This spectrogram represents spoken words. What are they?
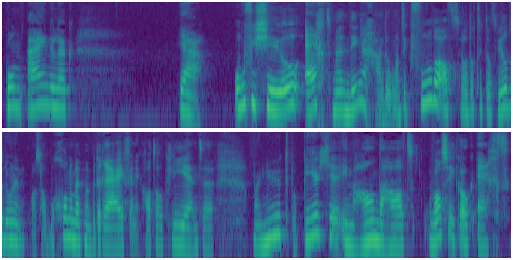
kon eindelijk ja, officieel echt mijn dingen gaan doen. Want ik voelde altijd wel dat ik dat wilde doen. En ik was al begonnen met mijn bedrijf en ik had al cliënten. Maar nu ik het papiertje in mijn handen had, was ik ook echt.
